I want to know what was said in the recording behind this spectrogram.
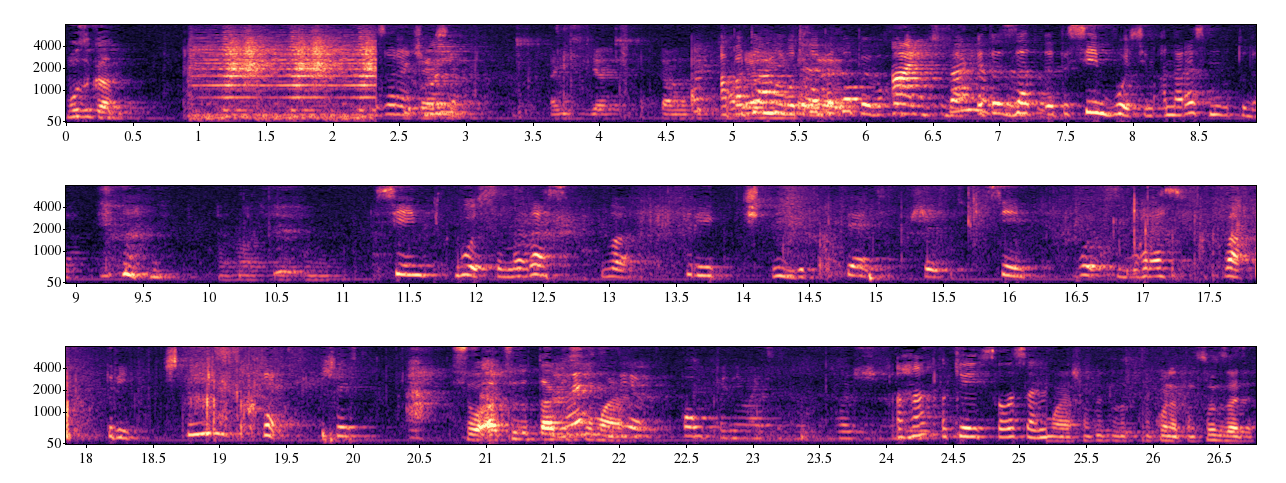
Музыка. Разворачивайся. Они сидят там. вот А потом мы вот хопа-хопа и выходим А, не сюда. Это, за, это 7-8, а на раз мы вот туда. Ага, всё, я понял. 7, 8, раз, два, три, четыре, пять, шесть, семь, восемь, раз, два, три, четыре, пять, шесть. Все, отсюда так и Знаете, снимаем. где пол поднимается больше? Ага, окей, с волосами. Снимаешь, смотри, тут прикольно танцует сзади.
